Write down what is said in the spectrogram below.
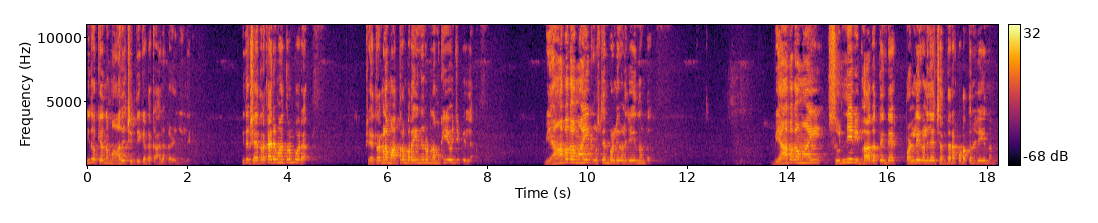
ഇതൊക്കെ ഒന്ന് മാറി ചിന്തിക്കേണ്ട കാലം കഴിഞ്ഞില്ലേ? ഇത് ക്ഷേത്രക്കാർ മാത്രം പോരാ. ക്ഷേത്രങ്ങളെ മാത്രം പറയുന്നതിനോട് നമുക്ക് യോജിപ്പില്ല. വ്യാപകമായി ക്രിസ്ത്യൻ പള്ളികൾ ചെയ്യുന്നുണ്ട്. വ്യാപകമായി സുന്നി വിഭാഗത്തിന്റെ പള്ളികളിലെ ചന്ദനക്കുടത്തിന് ചെയ്യുന്നുണ്ട്.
